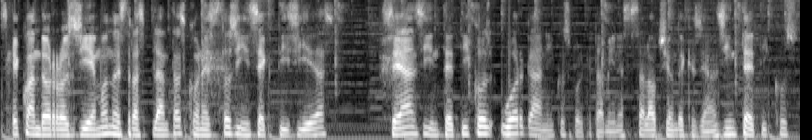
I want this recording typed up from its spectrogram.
es que cuando rociemos nuestras plantas con estos insecticidas sean sintéticos u orgánicos, porque también está la opción de que sean sintéticos,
